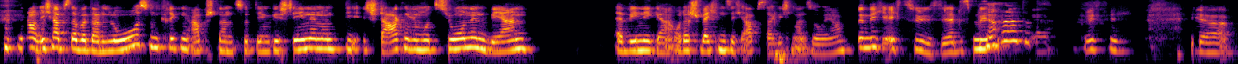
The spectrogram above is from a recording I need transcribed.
Genau, und ich habe es aber dann los und kriege einen Abstand zu dem Geschehenen und die starken Emotionen wären weniger oder schwächen sich ab, sage ich mal so, ja. Finde ich echt süß, ja, das Bild. Ja, das richtig. Ja,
